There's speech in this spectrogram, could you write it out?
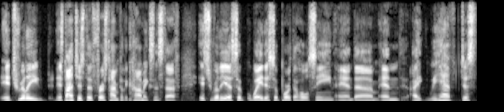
it's really it's not just the first time for the comics and stuff. It's really a su- way to support the whole scene, and um, and I we have just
